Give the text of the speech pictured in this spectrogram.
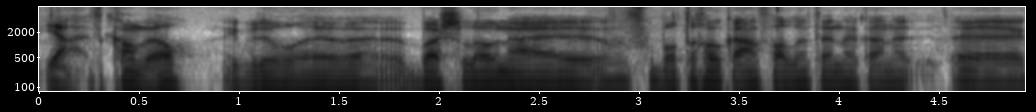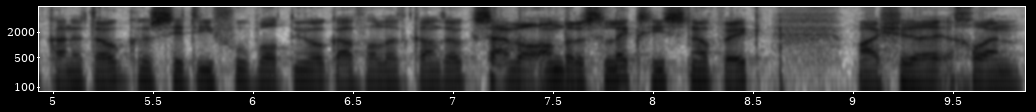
ja, het kan wel. Ik bedoel, Barcelona voetbalt toch ook aanvallend en dan kan het, kan het ook. City voetbalt nu ook aanvallend, kan het ook. Zijn wel andere selecties, snap ik. Maar als je gewoon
